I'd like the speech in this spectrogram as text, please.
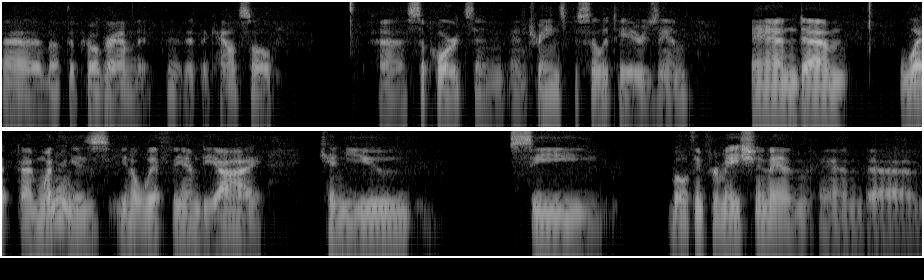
uh, about the program that the, that the council uh, supports and, and trains facilitators in, and um, what I'm wondering is, you know, with the MDI, can you see both information and and um,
